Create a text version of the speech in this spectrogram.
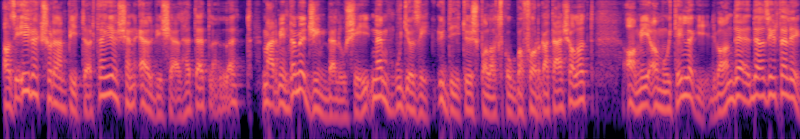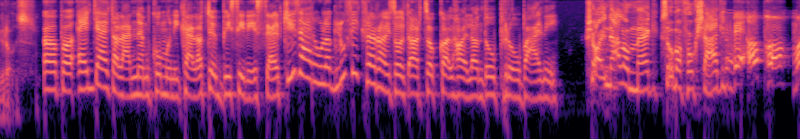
Az évek során Peter teljesen elviselhetetlen lett. Mármint nem egy Jim Belushi, nem húgyozik üdítős palackokba forgatás alatt, ami amúgy tényleg így van, de, de azért elég rossz. Apa egyáltalán nem kommunikál a többi színésszel, kizárólag lufikra rajzolt arcokkal hajlandó próbálni. Sajnálom meg, szobafogság. De apa, ma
